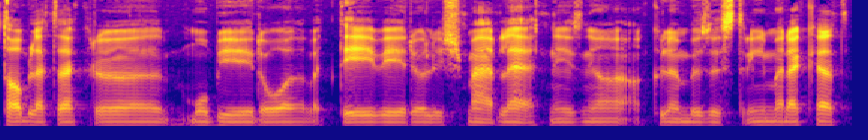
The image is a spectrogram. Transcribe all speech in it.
tabletekről, mobilról, vagy tévéről is már lehet nézni a, a különböző streamereket,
